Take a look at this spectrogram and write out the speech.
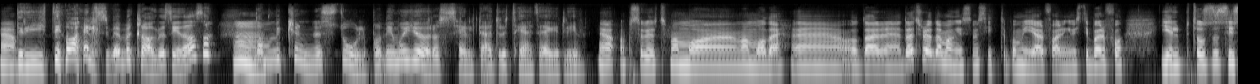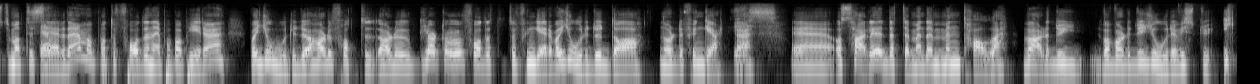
Ja. Drit i hva helse... Jeg beklager å si det, altså. Mm. Da må vi kunne stole på Vi må gjøre oss selv til autoritet i eget liv. Ja, absolutt. Man må, man må det. Eh, og der, der tror jeg det er mange som sitter på mye erfaring. Hvis de bare får hjelp til å systematisere det, og på en måte få det ned på papiret. Hva gjorde du? Har du, fått, har du klart å få dette til å fungere? Hva gjorde du da, når det fungerte? Yes. Eh, og særlig dette med det mentale. Hva, det du, hva var det du gjorde hvis du ikke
